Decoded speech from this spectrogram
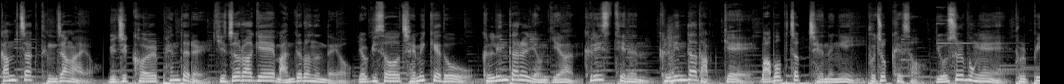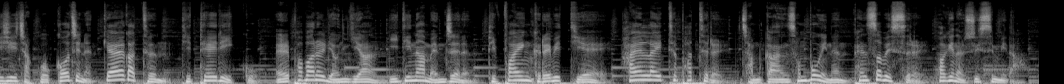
깜짝 등장하여 뮤지컬 팬들을 기절하게 만들었는데요. 여기서 재밌게도 글린다를 연기한 크리스틴은 글린다답게 마법적 재능이 부족해서 요술봉에 불빛이 자꾸 꺼지는 깨알 같은 디테일이 있고 엘파바를 연기한 이디나 멘젤은 디파인 그래비티의 하이라이트 파트를 잠깐 선보이는 팬서비스를 확인할 수 있습니다.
